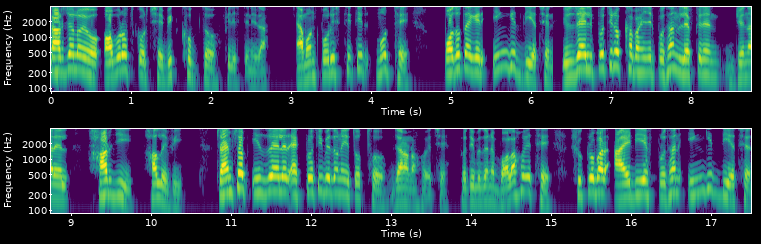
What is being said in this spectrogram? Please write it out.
কার্যালয়ও অবরোধ করছে বিক্ষুব্ধ ফিলিস্তিনিরা। এমন পরিস্থিতির মধ্যে পদত্যাগের ইঙ্গিত দিয়েছেন ইসরায়েলি প্রতিরক্ষা বাহিনীর প্রধান lieutenant general Herzi Halevi. Times of ইসরায়েলের এক প্রতিবেদনে এই তথ্য জানানো হয়েছে। প্রতিবেদনে বলা হয়েছে, শুক্রবার আইডিএফ প্রধান ইঙ্গিত দিয়েছেন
